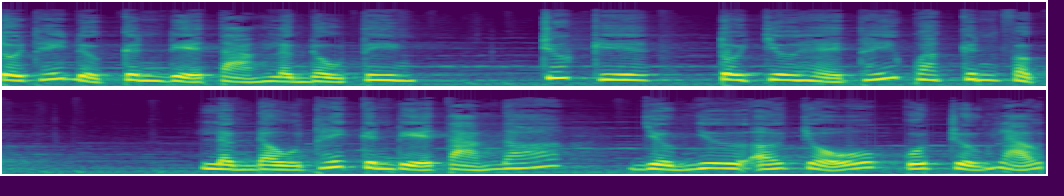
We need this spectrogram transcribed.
tôi thấy được kinh địa tạng lần đầu tiên. Trước kia, tôi chưa hề thấy qua kinh Phật. Lần đầu thấy kinh địa tạng đó dường như ở chỗ của trưởng lão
